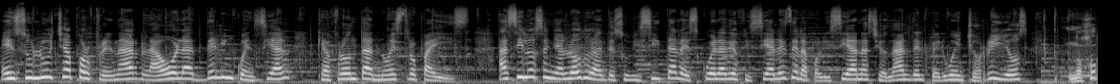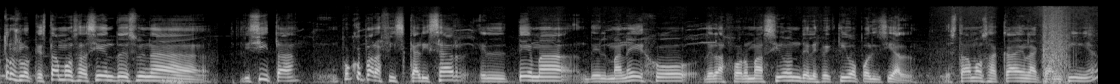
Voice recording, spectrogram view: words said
en su lucha por frenar la ola delincuencial que afronta nuestro país. Así lo señaló durante su visita a la Escuela de Oficiales de la Policía Nacional del Perú en Chorrillos. Nosotros lo que estamos haciendo es una visita un poco para fiscalizar el tema del manejo de la formación del efectivo policial. Estamos acá en la campiña,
